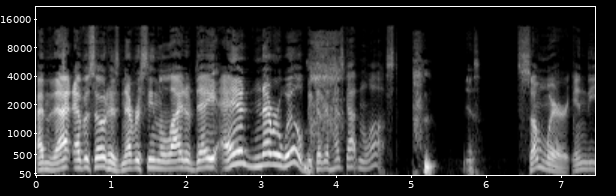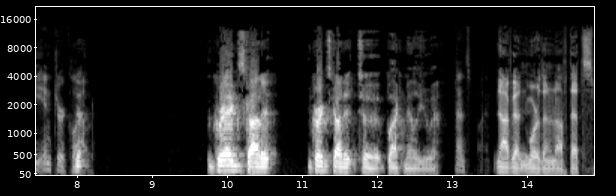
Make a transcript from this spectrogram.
And that episode has never seen the light of day and never will because it has gotten lost Yes. somewhere in the intercloud. Greg's got it. Greg's got it to blackmail you with. That's fine. No, I've gotten more than enough. That's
